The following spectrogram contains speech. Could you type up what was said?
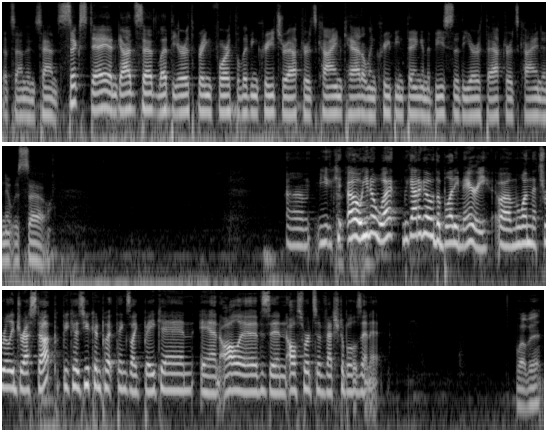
That sounds intense. Sixth day, and God said, Let the earth bring forth the living creature after its kind, cattle and creeping thing, and the beasts of the earth after its kind, and it was so. Um, you can, oh, you know what? We got to go with the Bloody Mary, um, one that's really dressed up because you can put things like bacon and olives and all sorts of vegetables in it. Love it.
